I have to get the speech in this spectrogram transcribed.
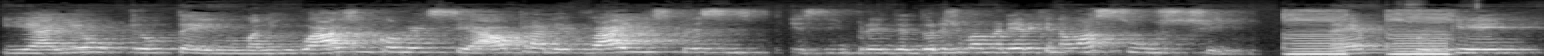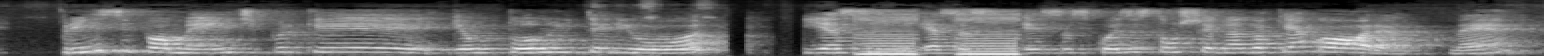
e, aí eu, eu tenho uma linguagem comercial para levar isso para esses, esses, empreendedores de uma maneira que não assuste, né? Porque Principalmente porque eu tô no interior e assim, essas, essas coisas estão chegando aqui agora, né?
